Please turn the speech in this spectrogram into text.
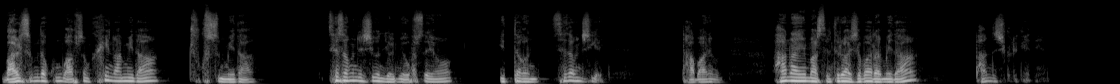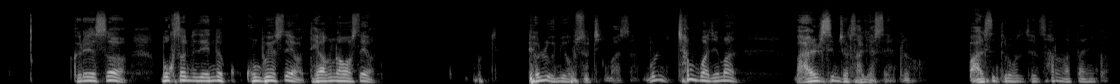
말씀보다 공부 앞서면 큰일 납니다. 죽습니다. 세상 지식은 열매 없어요. 이 땅은 세상 지식이 다 많으면 하나의 말씀 들어가시기 바랍니다. 반드시 그렇게 돼요. 그래서 목사님들 옛날 공부했어요. 대학 나왔어요. 별 의미 없을지 맞아. 물론 참고하지만 말씀 저를 살렸어요. 그리고 말씀 들어서 저는 살아났다니까.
